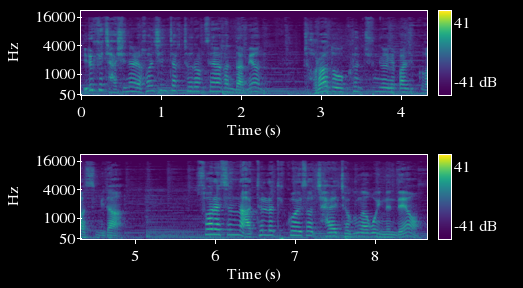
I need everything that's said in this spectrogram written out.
이렇게 자신을 헌신짝처럼 생각한다면 저라도 큰 충격에 빠질 것 같습니다. 수아레스는 아틀레티코에서 잘 적응하고 있는데요.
